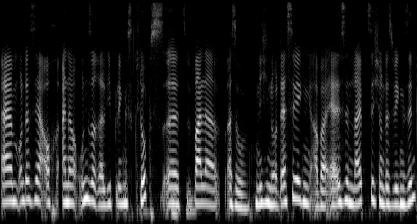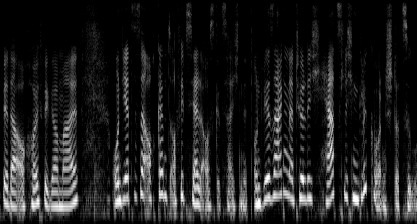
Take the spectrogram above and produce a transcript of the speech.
Ähm, und das ist ja auch einer unserer Lieblingsclubs, äh, mhm. weil er, also nicht nur deswegen, aber er ist in Leipzig und deswegen sind wir da auch häufiger mal. Und jetzt ist er auch ganz offiziell ausgezeichnet. Und wir sagen natürlich herzlichen Glückwunsch dazu.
